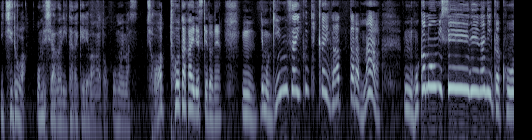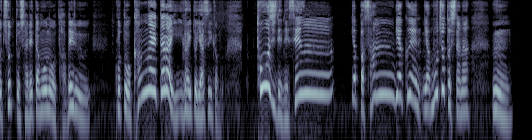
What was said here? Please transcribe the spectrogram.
一度はお召し上がりいただければなと思います。ちょっとお高いですけどね。うん。でも銀座行く機会があったら、まあ、うん、他のお店で何かこう、ちょっと洒落たものを食べることを考えたら意外と安いかも。当時でね、千、やっぱ300円、いや、もうちょっとしたな。うん。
